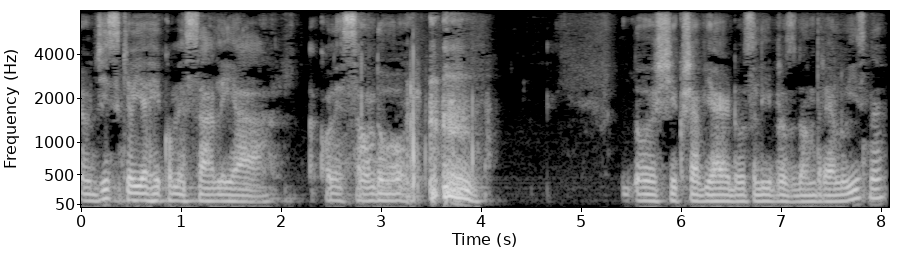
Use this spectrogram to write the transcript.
eu disse que eu ia recomeçar a ler a, a coleção do, do Chico Xavier dos livros do André Luiz, né?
